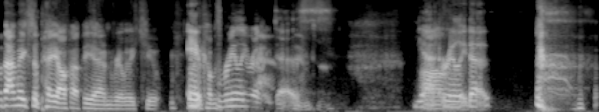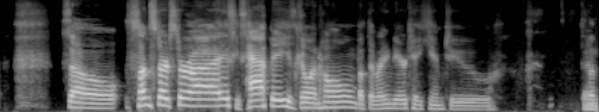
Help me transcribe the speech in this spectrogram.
But that makes the payoff at the end really cute. It, It really, really does. Yeah, Um, it really does. so sun starts to rise. He's happy. He's going home, but the reindeer take him to the North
